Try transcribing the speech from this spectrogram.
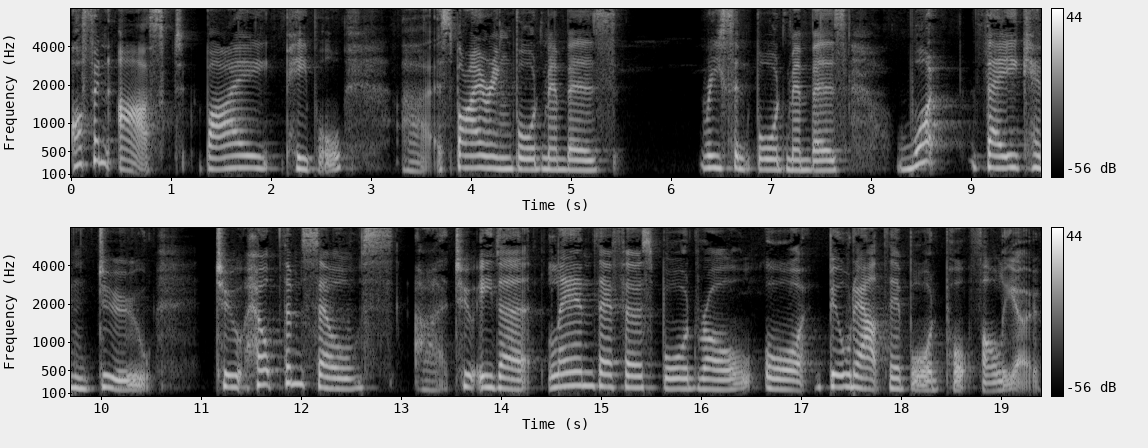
often asked by people, uh, aspiring board members, recent board members, what they can do to help themselves uh, to either land their first board role or build out their board portfolio.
